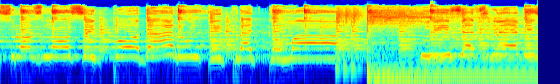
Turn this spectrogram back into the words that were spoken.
Мороз розносить подарунки крадькома. Місяць небі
